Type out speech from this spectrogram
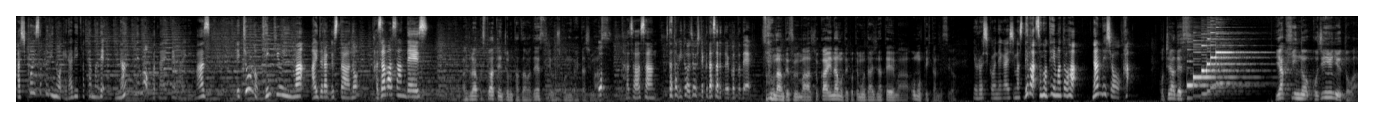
賢いサプリの選び方まで何でも答えてまいります。え今日の研究員はアイドラッグストアの田沢さんです。アイドラッグストア店長の田沢です。よろしくお願いいたします。田沢さん再び登場してくださるということで。そうなんです。まあ初回なのでとても大事なテーマを持ってきたんですよ。よろしくお願いします。ではそのテーマとは何でしょうか？こちらです。医薬品の個人輸入とは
